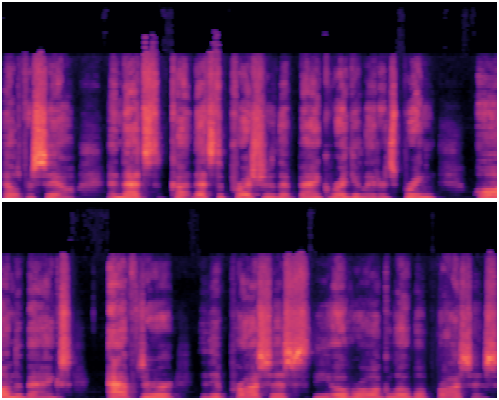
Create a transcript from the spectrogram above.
held for sale, and that's that's the pressure that bank regulators bring on the banks after the process, the overall global process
